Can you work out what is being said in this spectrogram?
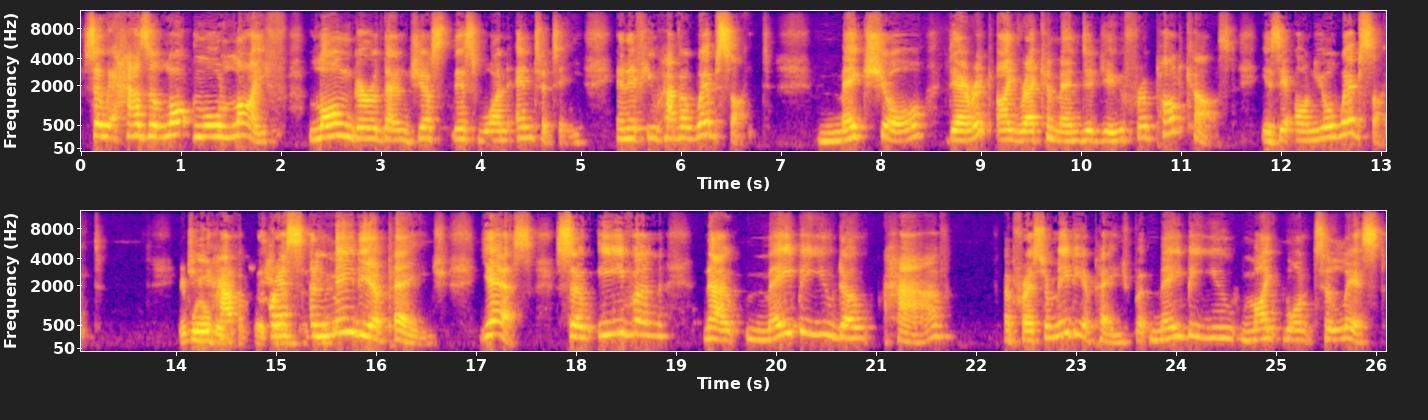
So it has a lot more life longer than just this one entity. And if you have a website, make sure, Derek, I recommended you for a podcast. Is it on your website? It Do will you be. have a press and media page? Yes. So even now, maybe you don't have a press or media page, but maybe you might want to list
